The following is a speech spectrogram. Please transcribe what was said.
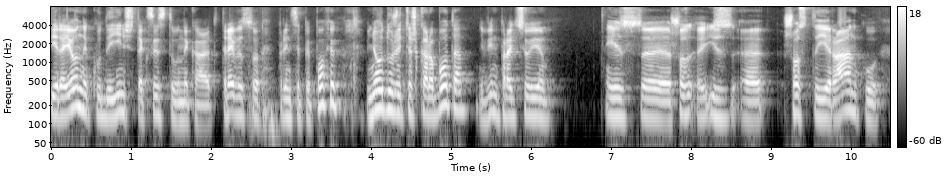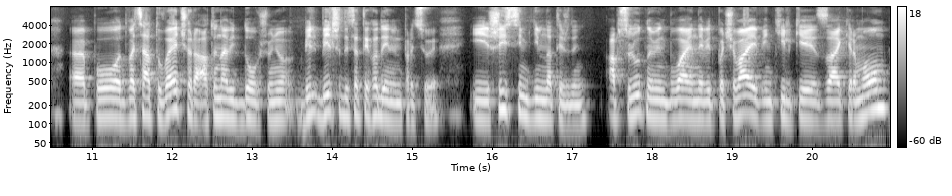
ті райони, куди інші таксисти уникають. Тревісу, в принципі, пофіг. В нього дуже тяжка робота. Він працює із е, із 6 е, ранку е, по 20 вечора, а то навіть довше. У нього більше 10 годин він працює. І 6-7 днів на тиждень. Абсолютно він буває не відпочиває, він тільки за кермом.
